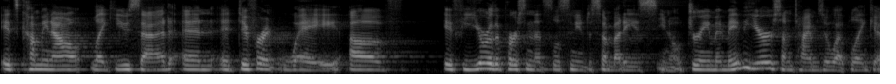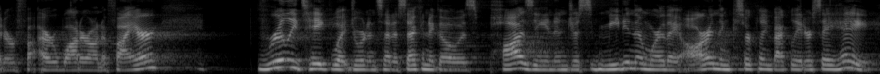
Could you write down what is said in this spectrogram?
it's coming out like you said in a different way of if you're the person that's listening to somebody's you know dream, and maybe you're sometimes a wet blanket or fi- or water on a fire. Really take what Jordan said a second ago is pausing and just meeting them where they are, and then circling back later, say, hey.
